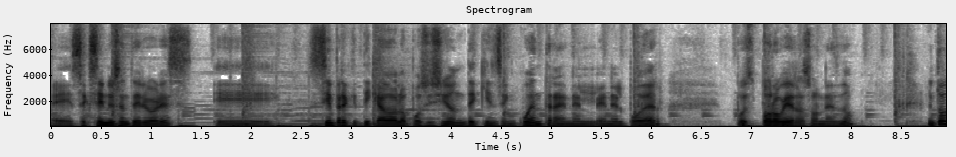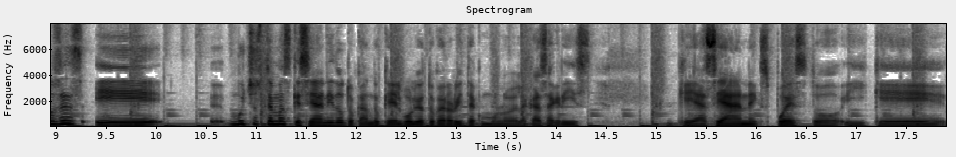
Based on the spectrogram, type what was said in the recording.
eh, sexenios anteriores eh, siempre ha criticado a la oposición de quien se encuentra en el, en el poder, pues por obvias razones, ¿no? Entonces, muchos temas que se han ido tocando, que él volvió a tocar ahorita, como lo de la Casa Gris, que ya se han expuesto y que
